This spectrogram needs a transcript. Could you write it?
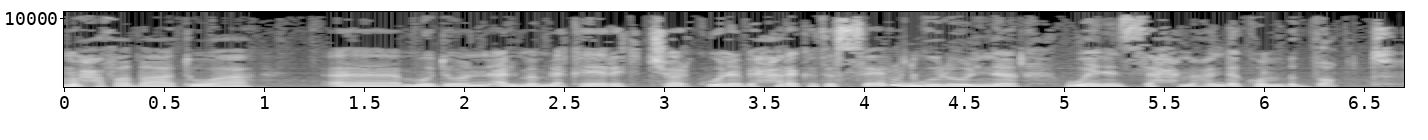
محافظات و آه، مدن المملكة. يا ريت تشاركونا بحركة السير وتقولوا لنا وين الزحمة عندكم بالضبط.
